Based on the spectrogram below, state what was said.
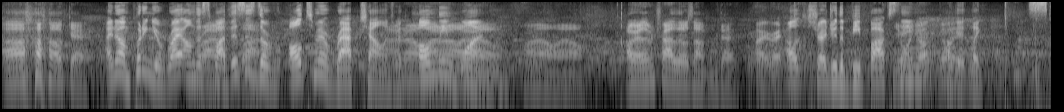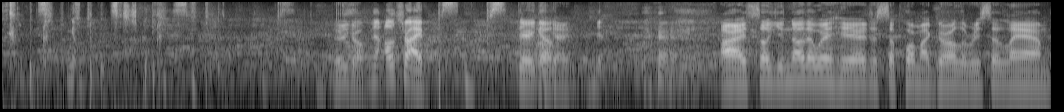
Uh, okay. I know I'm putting you right on the right spot. On this spot. is the ultimate rap challenge with know, only I know, one. I know, I know, I know. Okay, let me try a little something. Okay. All right, right. I'll, should I do the beatbox you thing? Go? Go okay, ahead. like. There you go. No, I'll try. There you go. Okay. Yeah. All right, so you know that we're here to support my girl Larissa Lam.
